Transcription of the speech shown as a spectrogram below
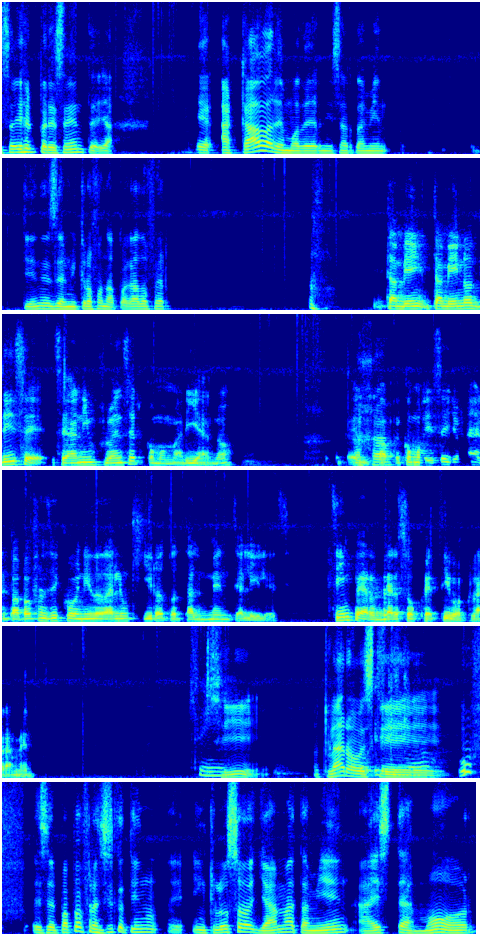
soy el presente, ya. Eh, acaba de modernizar también. Tienes el micrófono apagado, Fer. También, también nos dice, sean influencers como María, ¿no? como dice yo, el Papa Francisco ha venido a darle un giro totalmente a la iglesia, sin perder su objetivo, claramente. Sí. sí. Claro, es, que, uff, es el Papa Francisco tiene, eh, incluso llama también a este amor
